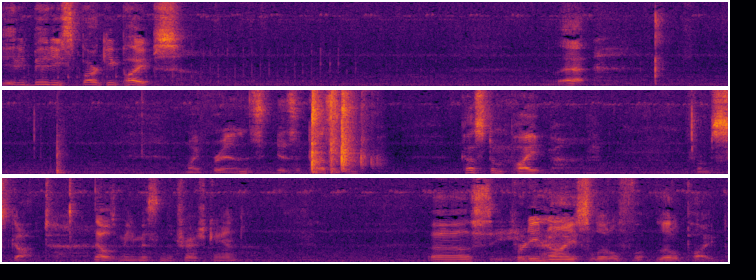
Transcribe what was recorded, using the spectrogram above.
itty bitty sparky pipes. That, my friends, is a custom custom pipe from Scott. That was me missing the trash can. Uh, let's see. Pretty here. nice little little pipe.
